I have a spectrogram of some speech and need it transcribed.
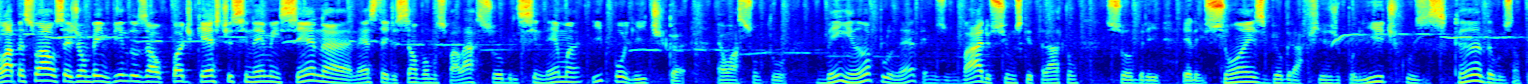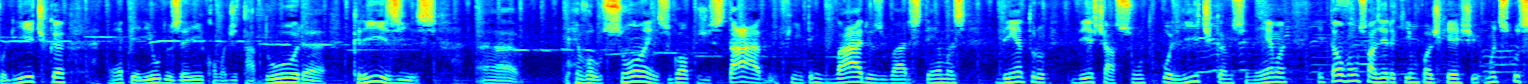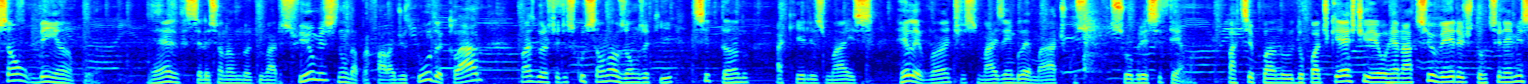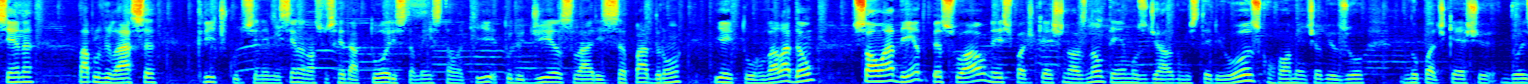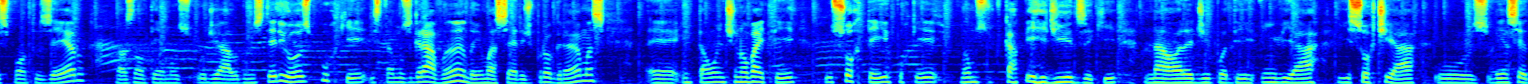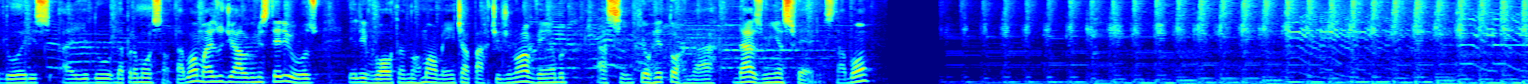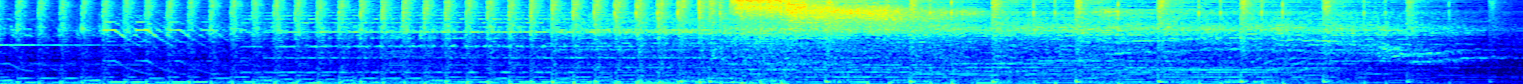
Olá pessoal, sejam bem-vindos ao podcast Cinema em Cena. Nesta edição vamos falar sobre cinema e política. É um assunto bem amplo, né? Temos vários filmes que tratam sobre eleições, biografias de políticos, escândalos na política, né? períodos aí como a ditadura, crises, uh, revoluções, golpes de Estado, enfim, tem vários e vários temas dentro deste assunto política no cinema. Então vamos fazer aqui um podcast, uma discussão bem ampla. Né, selecionando aqui vários filmes, não dá para falar de tudo, é claro, mas durante a discussão nós vamos aqui citando aqueles mais relevantes, mais emblemáticos sobre esse tema. Participando do podcast, eu, Renato Silveira, editor do Cinema em Cena, Pablo Vilaça, crítico do Cinema em Cena, nossos redatores também estão aqui, Túlio Dias, Larissa Padron e Heitor Valadão. Só um adendo, pessoal, neste podcast nós não temos diálogo misterioso, conforme a gente avisou no podcast 2.0, nós não temos o diálogo misterioso porque estamos gravando aí uma série de programas é, então a gente não vai ter o sorteio porque vamos ficar perdidos aqui na hora de poder enviar e sortear os vencedores aí do, da promoção, tá bom? Mas o diálogo misterioso ele volta normalmente a partir de novembro, assim que eu retornar das minhas férias, tá bom?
